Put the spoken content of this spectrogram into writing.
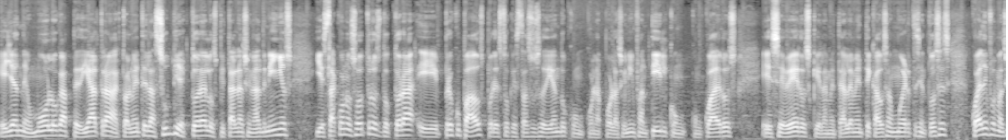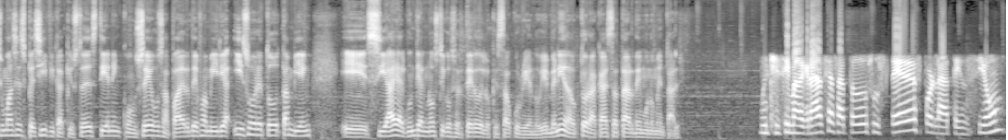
ella es neumóloga, pediatra, actualmente la subdirectora del Hospital Nacional de Niños y está con nosotros, doctora, eh, preocupados por esto que está sucediendo con, la población infantil, con, cuadros eh, severos que lamentablemente causan muertes. Entonces, ¿cuál es la información más específica que ustedes tienen, consejos a padres de familia y sobre todo también eh, si hay algún diagnóstico certero de lo que está ocurriendo. Bienvenida, doctora, acá esta tarde en Monumental. Muchísimas gracias a todos ustedes por la atención.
